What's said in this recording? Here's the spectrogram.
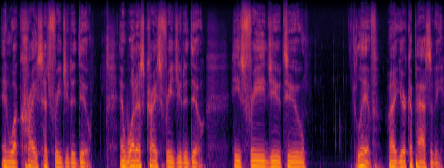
in what Christ has freed you to do. And what has Christ freed you to do? He's freed you to live, right? Your capacity.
